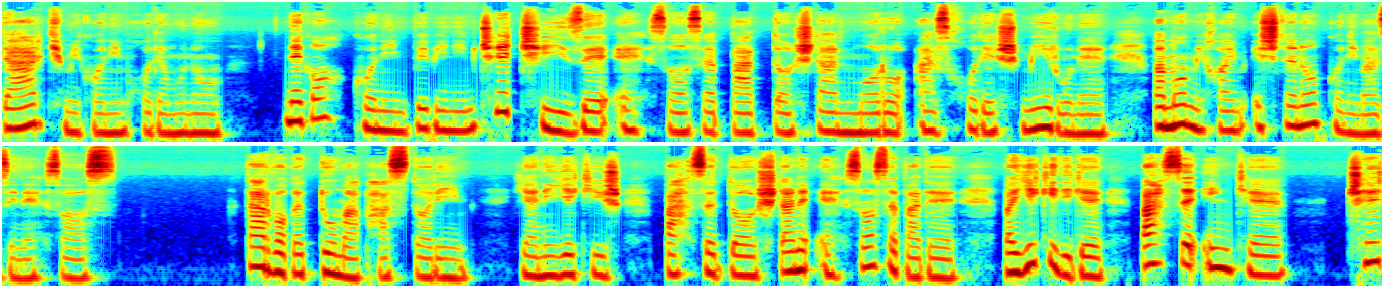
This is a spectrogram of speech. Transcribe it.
درک می‌کنیم خودمونو نگاه کنیم ببینیم چه چیز احساس بد داشتن ما رو از خودش میرونه و ما می‌خوایم اجتناب کنیم از این احساس. در واقع دو مبحث داریم. یعنی یکیش بحث داشتن احساس بده و یکی دیگه بحث این که چه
